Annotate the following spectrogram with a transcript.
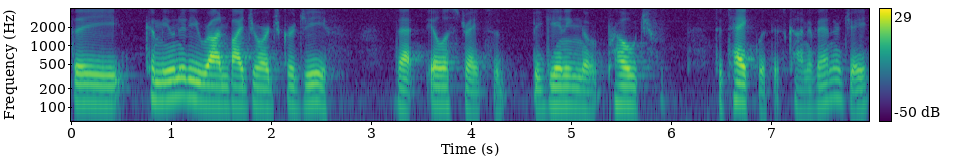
the community run by George Gurdjieff that illustrates the beginning approach to take with this kind of energy.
